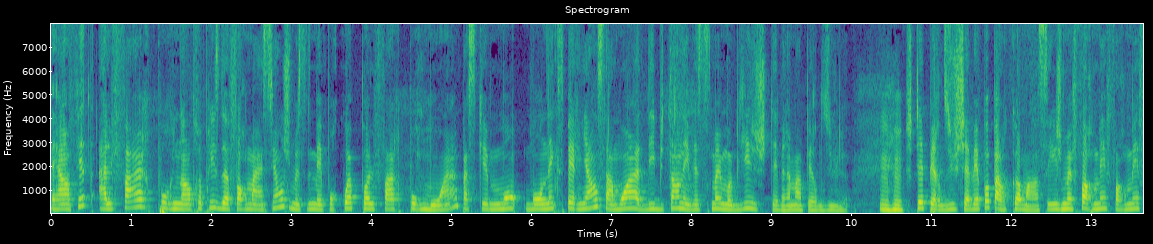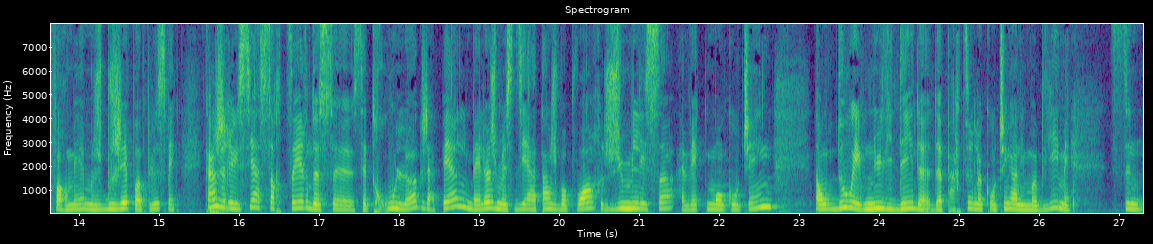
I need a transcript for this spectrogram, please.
Ben en fait, à le faire pour une entreprise de formation, je me suis dit, mais pourquoi pas le faire pour moi? Parce que mon, mon expérience à moi, débutant en investissement immobilier, j'étais vraiment perdue. Là. J'étais perdue, je savais pas par où commencer. Je me formais, formais, formais, mais je bougeais pas plus. Fait que quand j'ai réussi à sortir de ce, cette roue-là que j'appelle, ben là, je me suis dit, attends, je vais pouvoir jumeler ça avec mon coaching. Donc, d'où est venue l'idée de, de partir le coaching en immobilier, mais c'est une,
